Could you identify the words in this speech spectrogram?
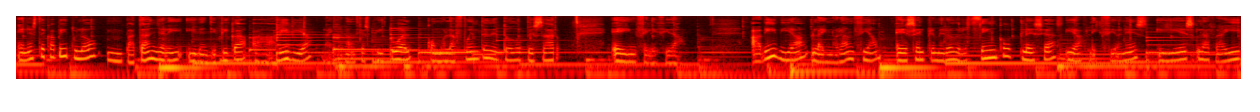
En este capítulo, mm, Patanjali identifica a Avidya, la ignorancia espiritual, como la fuente de todo pesar e infelicidad. Avidya, la ignorancia, es el primero de los cinco kleshas y aflicciones y es la raíz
